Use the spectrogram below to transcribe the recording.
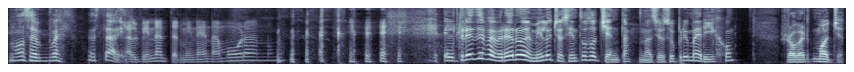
No sé, pues, está bien. Al final terminé enamorando. El 3 de febrero de 1880 nació su primer hijo, Robert Mudgett.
